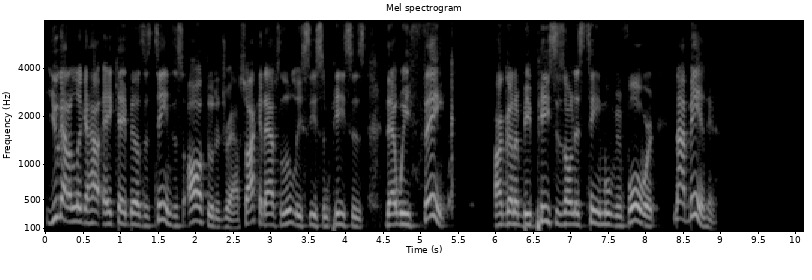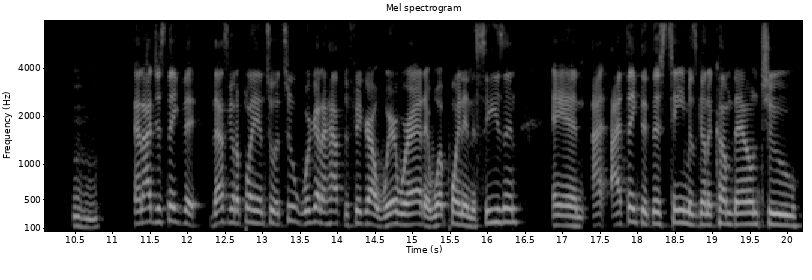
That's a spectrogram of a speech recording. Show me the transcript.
you got to look at how AK builds his teams. It's all through the draft. So I could absolutely see some pieces that we think are going to be pieces on this team moving forward not being here. Mm-hmm. And I just think that that's going to play into it too. We're going to have to figure out where we're at at what point in the season. And I, I think that this team is going to come down to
